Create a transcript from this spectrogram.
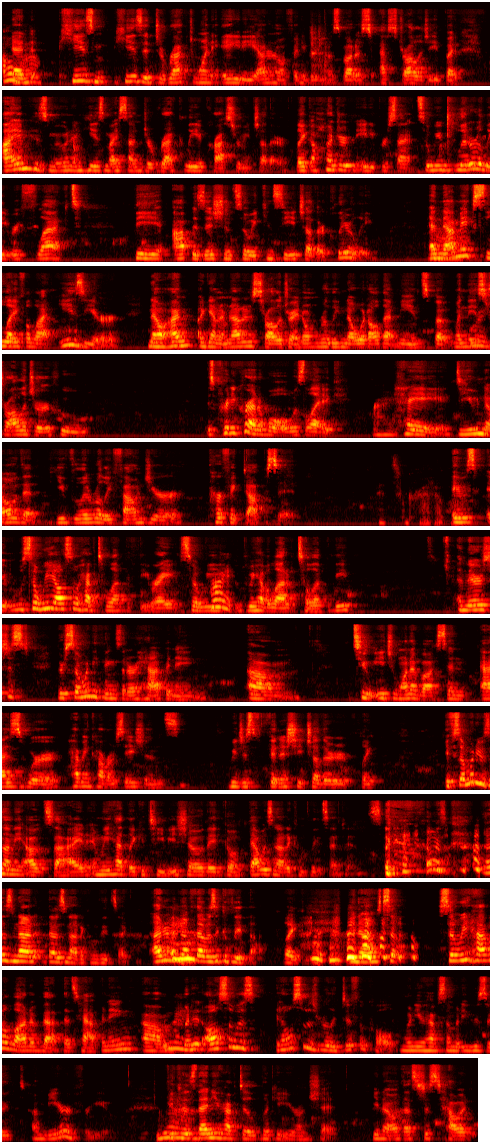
Oh, and wow. he's he is a direct 180. I don't know if anybody knows about astrology, but I am his moon and he is my sun directly across from each other, like 180%. So we literally reflect the opposition so we can see each other clearly. And wow. that makes life a lot easier. Now, mm-hmm. I'm again, I'm not an astrologer. I don't really know what all that means, but when the right. astrologer who is pretty credible was like, right. "Hey, do you know that you've literally found your perfect opposite?" That's incredible. It was, it so we also have telepathy, right? So we right. we have a lot of telepathy, and there's just there's so many things that are happening um, to each one of us, and as we're having conversations, we just finish each other like. If somebody was on the outside and we had like a TV show, they'd go, "That was not a complete sentence. that, was, that was not that was not a complete sentence. I don't even know if that was a complete thought. Like, you know, so so we have a lot of that that's happening um, right. but it also is it also is really difficult when you have somebody who's a, a mirror for you yeah. because then you have to look at your own shit you know that's just how it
